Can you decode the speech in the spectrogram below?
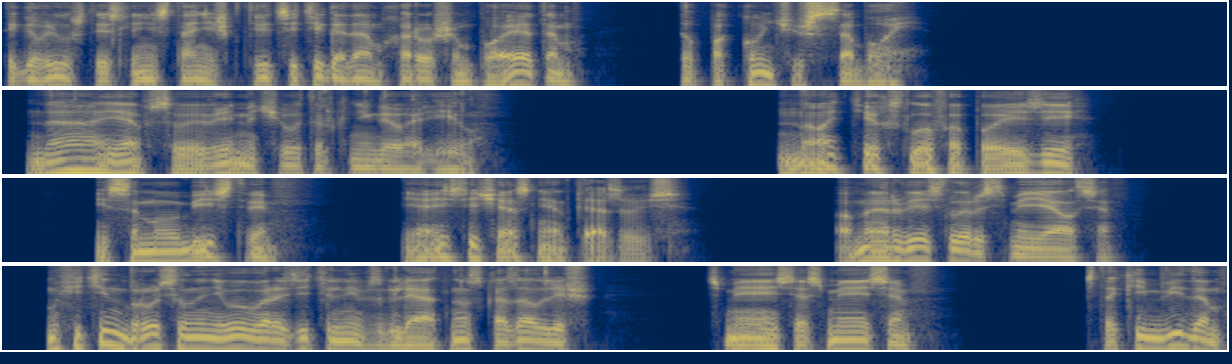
Ты говорил, что если не станешь к тридцати годам хорошим поэтом, то покончишь с собой». Да, я в свое время чего только не говорил. Но от тех слов о поэзии и самоубийстве я и сейчас не отказываюсь. Омер весело рассмеялся. Мухитин бросил на него выразительный взгляд, но сказал лишь «Смейся, смейся», с таким видом,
